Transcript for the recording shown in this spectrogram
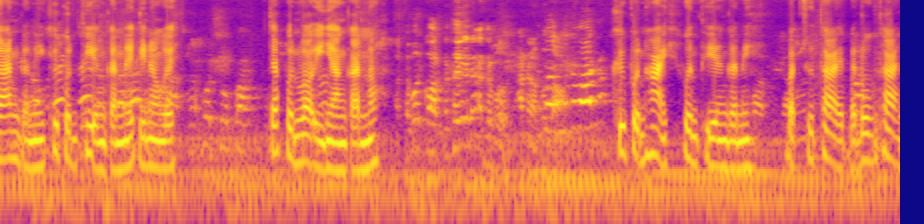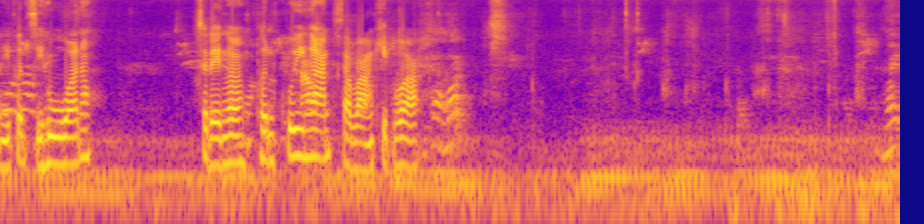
งานกันนี่คือเพิ่นเถียงกันเด้พี่น้องเอ้ยจักเพิ่นเว้าอีหยังกันเนาะสมมติก่อนกระเทยนะสมมติอันนั้นบ่ต่อคือเพิ่นให้คือเพิ่นเถียงกันนี่บัดสุดท้ายบัดลงท้ายนี่เพิ่นสิหัวเนาะแสดงว่าเพิ่นคุยงานสว่างคิดว่า Mấy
